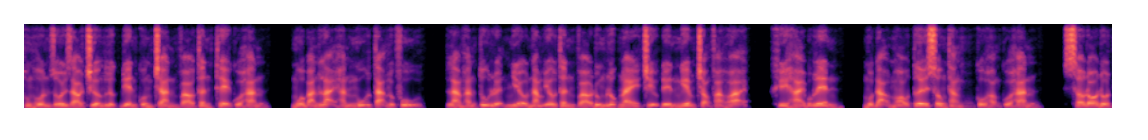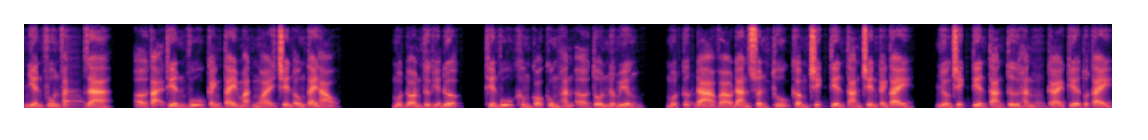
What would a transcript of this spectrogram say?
hùng hồn rồi rào trưởng lực điên cuồng tràn vào thân thể của hắn, mua bán lại hắn ngũ tạng lục phủ, làm hắn tu luyện nhiều năm yêu thân vào đúng lúc này chịu đến nghiêm trọng phá hoại, khí hải bốc lên, một đạo máu tươi xông thẳng cổ họng của hắn, sau đó đột nhiên phun phát ra, ở tại thiên vũ cánh tay mặt ngoài trên ống tay áo. Một đòn thực hiện được, thiên vũ không có cùng hắn ở tốn nước miếng, một cước đá vào đàn xuân thu cầm trích tiên tán trên cánh tay, nhường trích tiên tán từ hắn cái kia tuột tay,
